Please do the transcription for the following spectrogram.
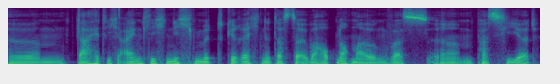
Ähm, da hätte ich eigentlich nicht mit gerechnet, dass da überhaupt noch mal irgendwas ähm, passiert.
